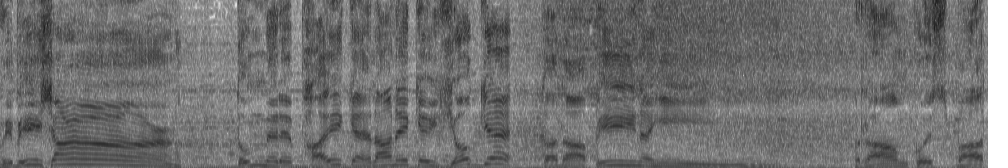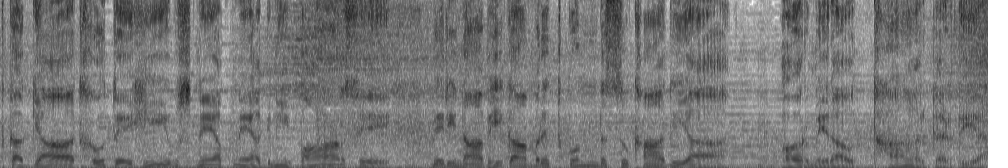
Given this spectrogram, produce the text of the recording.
विभीषण! तुम मेरे भाई कहलाने के योग्य कदापि नहीं। राम को इस बात का ज्ञात होते ही उसने अपने अग्नि बाण से मेरी नाभि का अमृत कुंड सुखा दिया और मेरा उद्धार कर दिया।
